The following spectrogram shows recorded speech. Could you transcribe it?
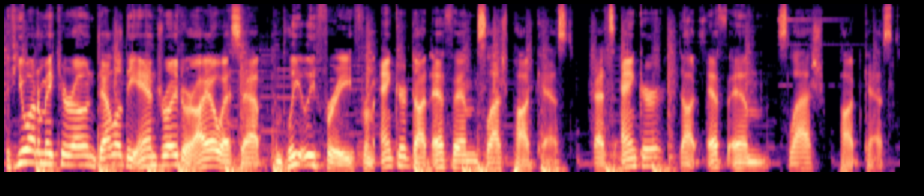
If you want to make your own, download the Android or iOS app completely free from anchor.fm slash podcast. That's anchor.fm slash podcast.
